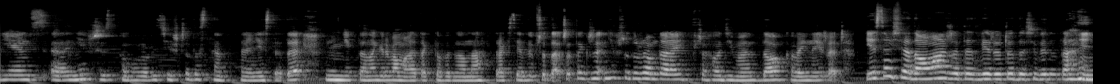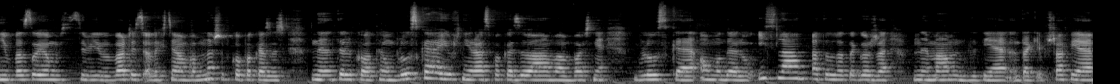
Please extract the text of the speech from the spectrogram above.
więc e, nie wszystko może być jeszcze dostępne, niestety. Nie to nagrywam, ale tak to wygląda w trakcie wyprzedaży. Także nie przedłużam dalej, przechodzimy do kolejnej rzeczy. Jestem świadoma, że te dwie rzeczy do siebie totalnie nie pasują, musicie mi wybaczyć, ale chciałam Wam na szybko pokazać e, tylko tę bluzkę. Już nieraz pokazywałam Wam właśnie bluzkę o modelu Isla, a to dlatego, że mam dwie takie w szafie,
